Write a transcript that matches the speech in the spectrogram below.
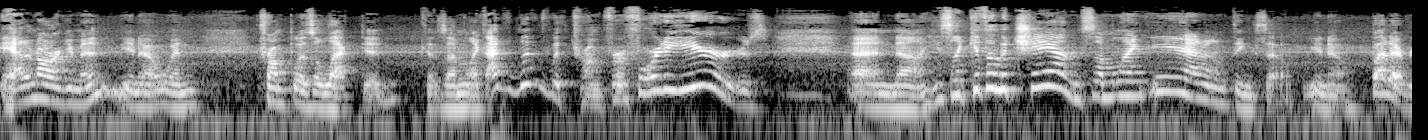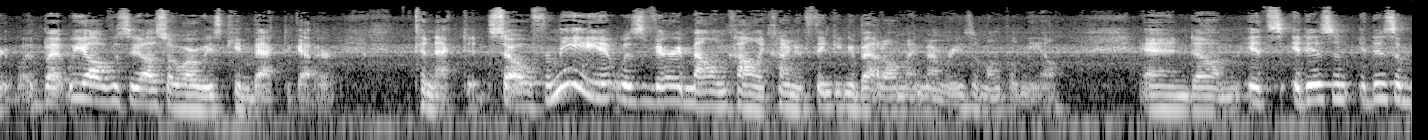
had an argument. You know, when Trump was elected, because I'm like, I've lived with Trump for 40 years. And uh, he's like, give him a chance. I'm like, yeah, I don't think so, you know. But everyone, but we obviously also always came back together connected. So for me, it was very melancholy, kind of thinking about all my memories of Uncle Neil. And um, it's it is a, it is a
